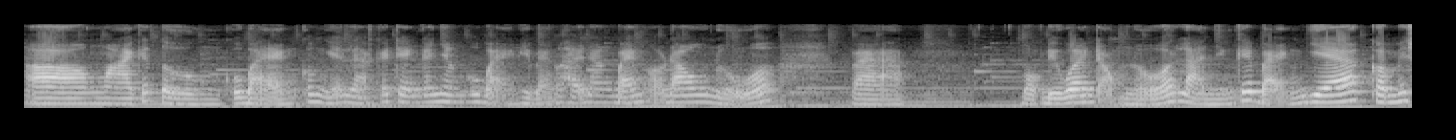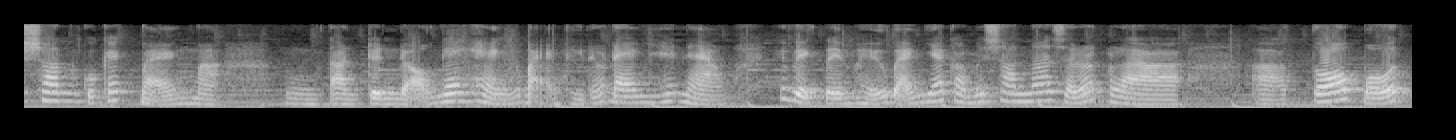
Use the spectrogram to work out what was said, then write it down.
À, ngoài cái tường của bạn có nghĩa là cái trang cá nhân của bạn thì bạn có thể đăng bán ở đâu nữa. Và một điều quan trọng nữa là những cái bảng giá commission của các bạn mà ừ, tầm trình độ ngang hàng của bạn thì nó đang như thế nào. Cái việc tìm hiểu bảng giá commission nó sẽ rất là à, tốt bổ ích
